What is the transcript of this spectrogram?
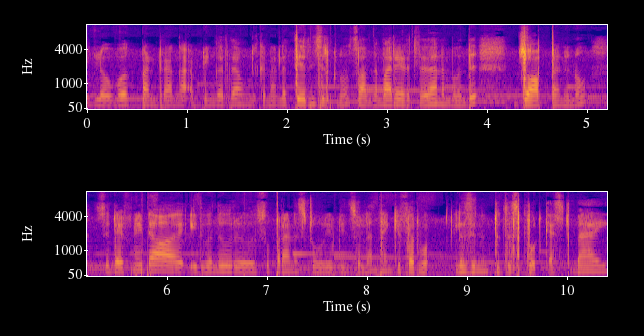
இவ்வளோ ஒர்க் பண்ணுறாங்க அப்படிங்கிறது அவங்களுக்கு நல்லா தெரிஞ்சிருக்கணும். ஸோ அந்த மாதிரி இடத்துல தான் நம்ம வந்து ஜாப் பண்ணணும். ஸோ டெஃபினட்டாக இது வந்து ஒரு சூப்பரான ஸ்டோரி அப்படின்னு சொல்லலாம். Thank you for listening to this podcast bye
